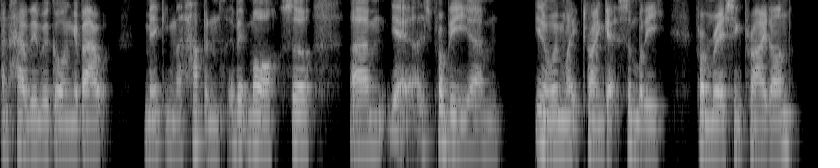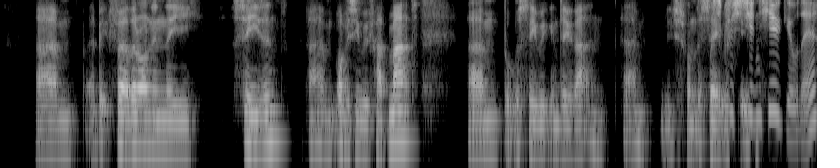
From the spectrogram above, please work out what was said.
and how they were going about making that happen a bit more. So, um, yeah, it's probably um, you know we might try and get somebody from Racing Pride on um, a bit further on in the season. Um, obviously, we've had Matt, um, but we'll see if we can do that. And um, we just wanted to say Was was Christian Hewgill there?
